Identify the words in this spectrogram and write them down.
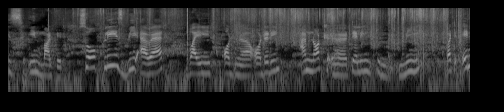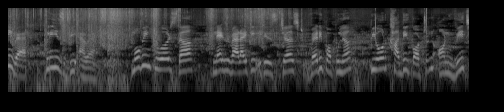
is in market. So please be aware while uh, ordering. I'm not uh, telling to me but anywhere please be aware. Moving towards the next variety it is just very popular pure khadi cotton on which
